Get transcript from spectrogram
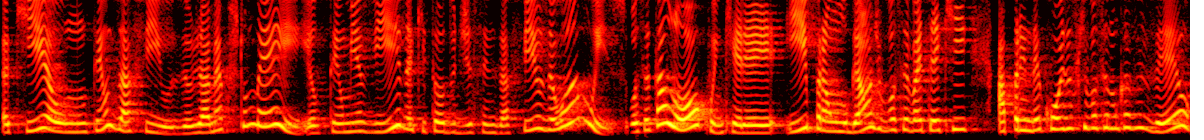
Aqui eu não tenho desafios, eu já me acostumei. Eu tenho minha vida aqui todo dia sem desafios, eu amo isso. Você tá louco em querer ir para um lugar onde você vai ter que aprender coisas que você nunca viveu,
